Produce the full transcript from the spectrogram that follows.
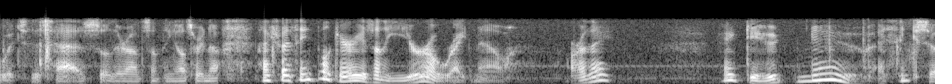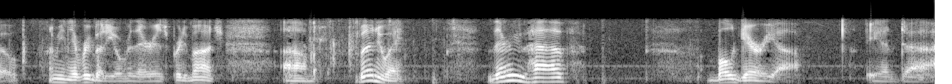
which this has, so they're on something else right now. Actually, I think Bulgaria is on a euro right now. Are they? Hey, dude, no, I think so. I mean, everybody over there is pretty much. Um, but anyway, there you have Bulgaria. And uh,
